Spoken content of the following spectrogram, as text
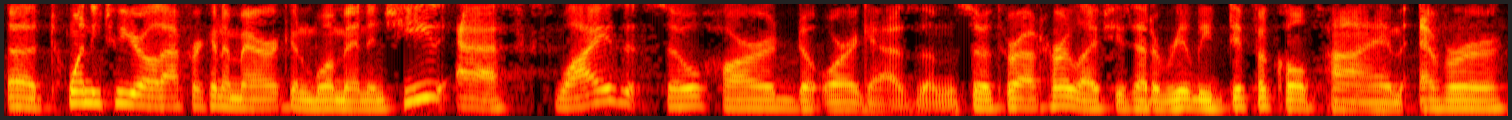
uh, 22 year old African American woman, and she asks, why is it so hard to orgasm? So throughout her life, she's had a really difficult time ever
